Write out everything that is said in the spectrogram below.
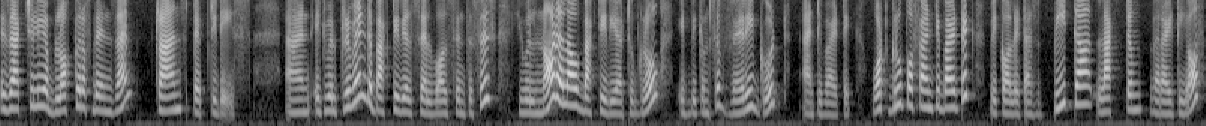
is actually a blocker of the enzyme transpeptidase and it will prevent the bacterial cell wall synthesis. You will not allow bacteria to grow. It becomes a very good antibiotic. What group of antibiotic? We call it as beta lactam variety of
